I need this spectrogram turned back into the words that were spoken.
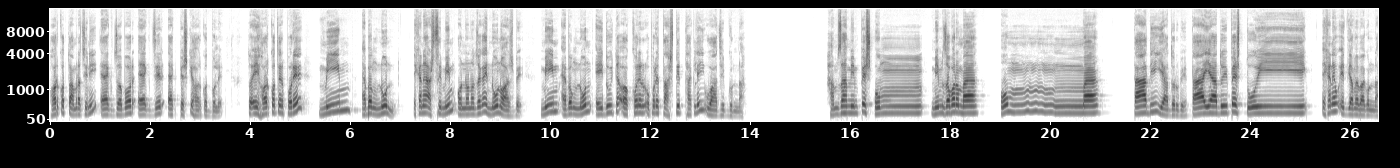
হরকত তো আমরা চিনি, এক জবর, এক জের, এক পেশকে হরকত বলে। তো এই হরকতের পরে মিম এবং নুন, এখানে আসছে মিম, অন্য অন্য জায়গায় নুনও আসবে। মিম এবং নুন এই দুইটা অক্ষরের উপরে তাসদিদ থাকলেই ওয়াজিব গুন্না। হামজা মিম পেশ, উম, মিম জবর মা, উম, মা, তা দি ইয়া ধরবে তা ইয়া দুই পেশ, তুই। এখানেও ঈদগামে বাগুন্না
